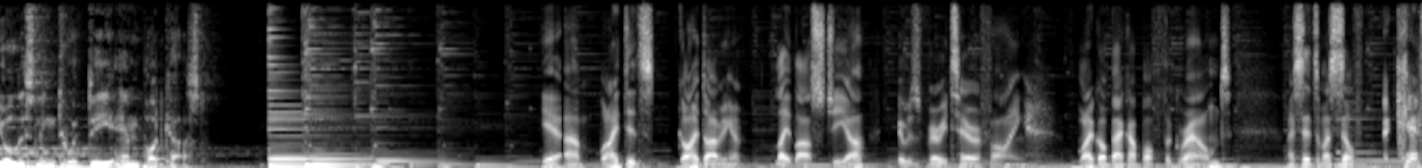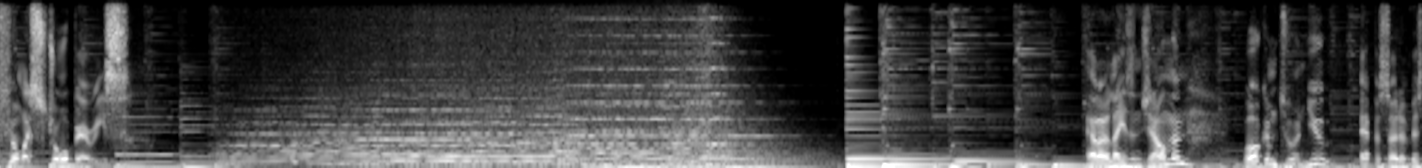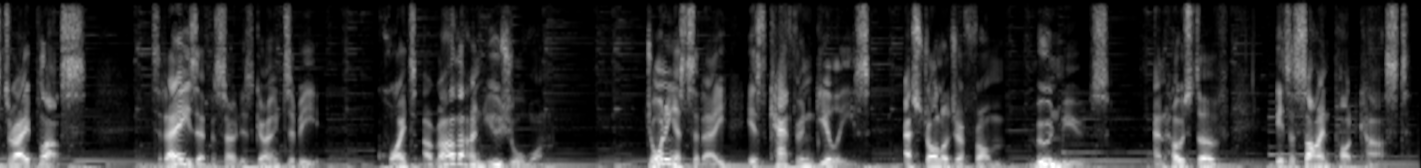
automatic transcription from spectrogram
You're listening to a DM podcast. Yeah, um, when I did skydiving late last year, it was very terrifying. When I got back up off the ground, I said to myself, I can't feel my strawberries. Hello, ladies and gentlemen. Welcome to a new episode of Mr. A Plus. Today's episode is going to be quite a rather unusual one. Joining us today is Katherine Gillies, astrologer from Moon Muse and host of It's a Sign podcast.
